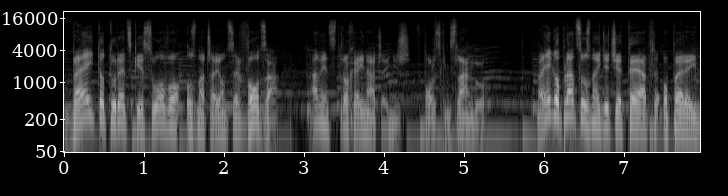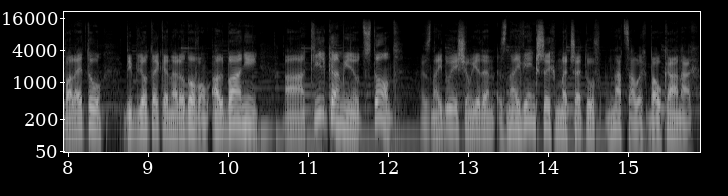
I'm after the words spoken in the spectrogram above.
Bey to tureckie słowo oznaczające wodza, a więc trochę inaczej niż w polskim slangu. Na jego placu znajdziecie teatr opery i baletu, Bibliotekę Narodową Albanii, a kilka minut stąd znajduje się jeden z największych meczetów na całych Bałkanach.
